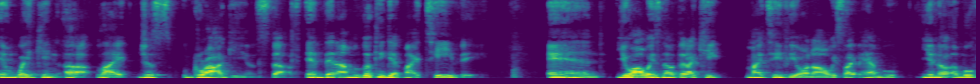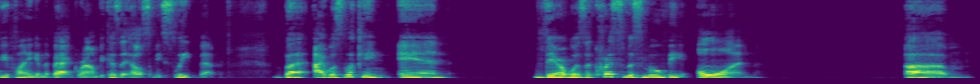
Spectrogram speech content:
and waking up like just groggy and stuff. And then I'm looking at my TV and you always know that I keep my TV on. I always like to have you know a movie playing in the background because it helps me sleep better. But I was looking and there was a Christmas movie on um,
